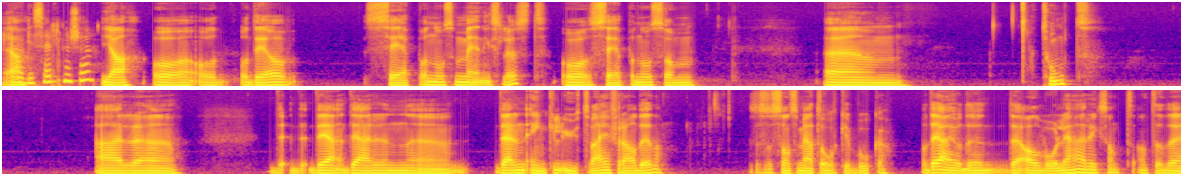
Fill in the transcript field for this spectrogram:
ja. lage selv, kanskje? Ja, og, og, og, det å se på noe som meningsløst, og se på noe som um, tomt er eh, det, det, det, er en, eh, det er en enkel utvei fra det, da. Så, sånn som jeg tolker boka. Og det er jo det, det alvorlige her, ikke sant. At det,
